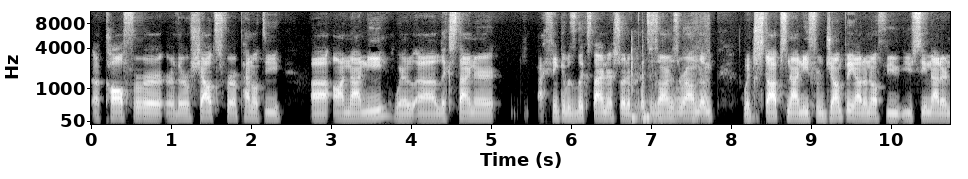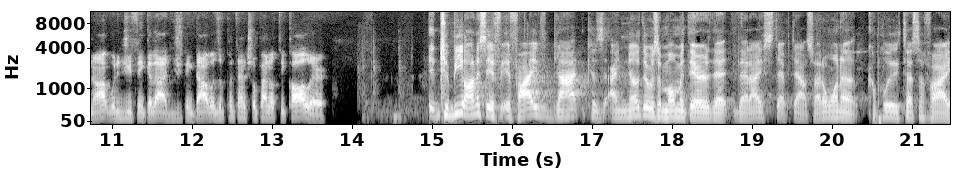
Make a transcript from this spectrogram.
a call for, or there were shouts for a penalty uh, on Nani, where uh, Lichtsteiner, I think it was Lichtsteiner, sort of puts his arms around them, which stops Nani from jumping. I don't know if you you seen that or not. What did you think of that? Did you think that was a potential penalty call or? to be honest, if if I've got because I know there was a moment there that that I stepped out, so I don't want to completely testify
